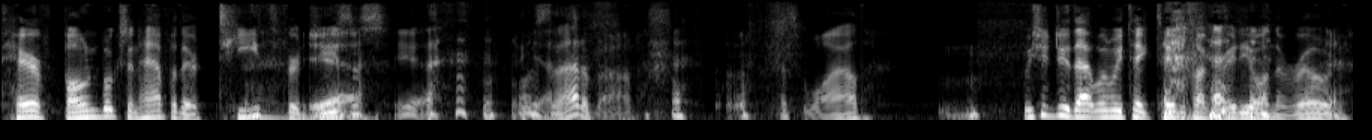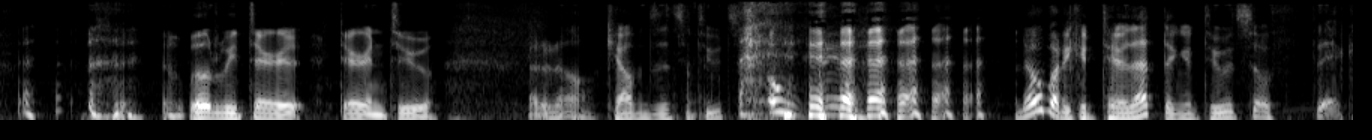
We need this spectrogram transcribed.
tear phone books in half with their teeth for Jesus? Yeah. What was that about? That's wild. We should do that when we take Table Talk Radio on the road. what would we tear tear in two? I don't know. Calvin's Institutes. Oh man, nobody could tear that thing in two. It's so thick.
